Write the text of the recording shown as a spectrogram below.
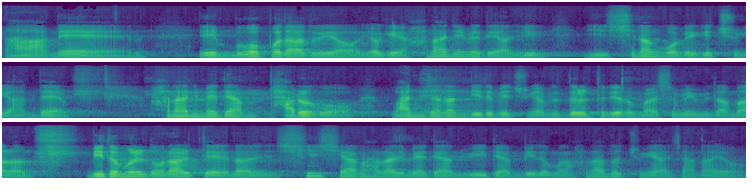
아멘. 이 무엇보다도요 여기 하나님에 대한 이, 이 신앙 고백이 중요한데 하나님에 대한 바르고 완전한 믿음이 중요합니다. 늘 드리는 말씀입니다만은 믿음을 논할 때에는 시시한 하나님에 대한 위대한 믿음은 하나도 중요하지 않아요.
